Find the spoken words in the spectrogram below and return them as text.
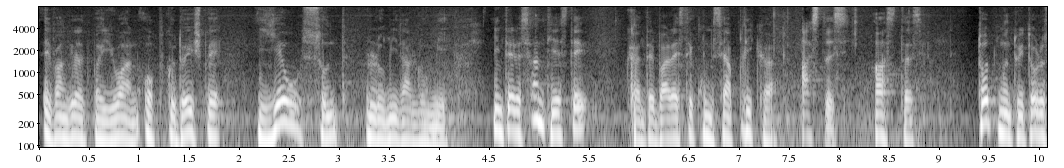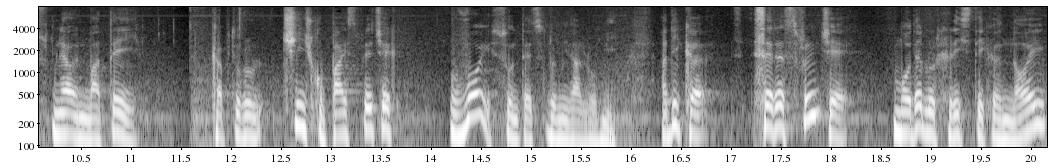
Evanghelia după Ioan 8 cu 12, eu sunt lumina lumii. Interesant este că întrebarea este cum se aplică astăzi. Astăzi. Tot Mântuitorul spunea în Matei, capitolul 5 cu 14, voi sunteți lumina lumii. Adică se răsfrânge modelul hristic în noi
